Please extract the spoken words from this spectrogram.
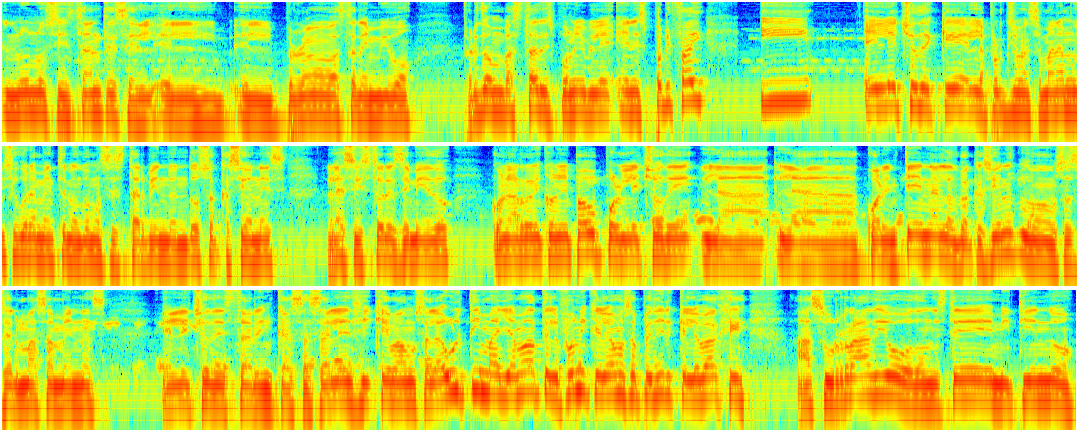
en unos instantes el, el- el programa va a estar en vivo, perdón, va a estar disponible en Spotify y el hecho de que la próxima semana muy seguramente nos vamos a estar viendo en dos ocasiones las historias de miedo con la rana y con el pavo por el hecho de la, la cuarentena, las vacaciones, pues vamos a hacer más amenas el hecho de estar en casa. Sale, así que vamos a la última llamada telefónica, le vamos a pedir que le baje a su radio o donde esté emitiendo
